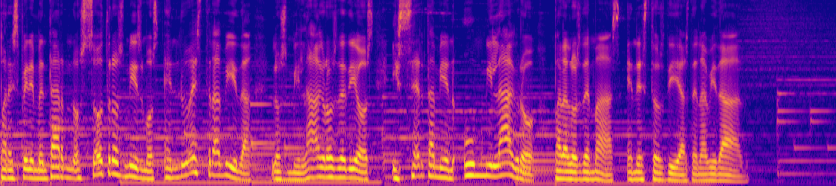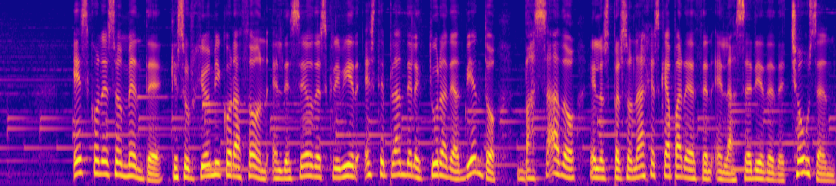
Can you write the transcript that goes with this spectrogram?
para experimentar nosotros mismos en nuestra vida los milagros de Dios y ser también un milagro para los demás en estos días de Navidad? Es con eso en mente que surgió en mi corazón el deseo de escribir este plan de lectura de Adviento basado en los personajes que aparecen en la serie de The Chosen,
